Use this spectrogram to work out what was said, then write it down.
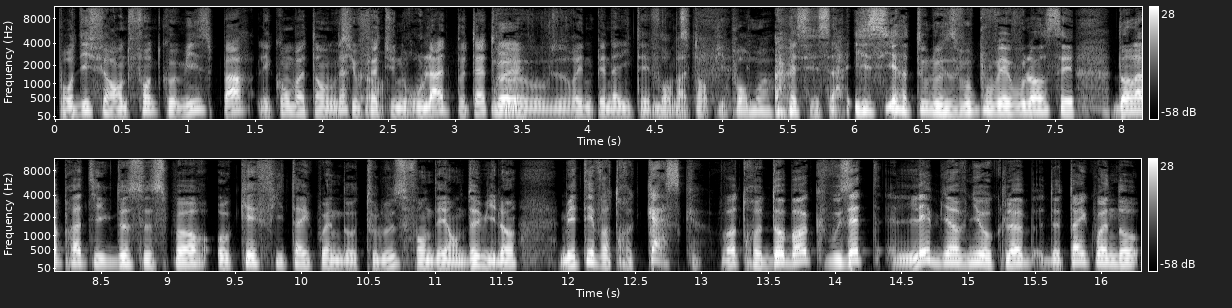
pour différentes fautes commises par les combattants. Donc, si vous faites une roulade, peut-être euh, vous aurez une pénalité. Bon, bah tant pis pour moi. C'est ça. Ici à Toulouse, vous pouvez vous lancer dans la pratique de ce sport au Kefi Taekwondo Toulouse, fondé en 2001. Mettez votre casque, votre dobok, vous êtes les bienvenus au club de Taekwondo.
